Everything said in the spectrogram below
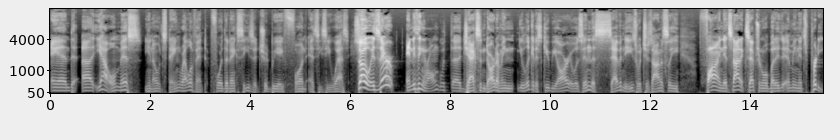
And uh, yeah, Ole Miss, you know, staying relevant for the next season should be a fun SEC West. So, is there anything wrong with uh, Jaxson Dart? I mean, you look at his QBR; it was in the 70s, which is honestly fine. It's not exceptional, but it, I mean, it's pretty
